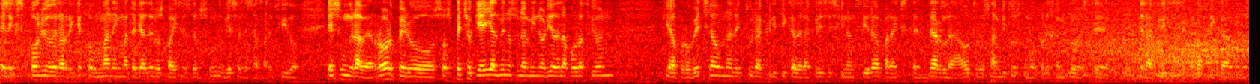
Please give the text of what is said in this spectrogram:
el expolio de la riqueza humana y material de los países del sur hubiese desaparecido. Es un grave error, pero sospecho que hay al menos una minoría de la población que aprovecha una lectura crítica de la crisis financiera para extenderla a otros ámbitos, como por ejemplo este de la crisis ecológica, de los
